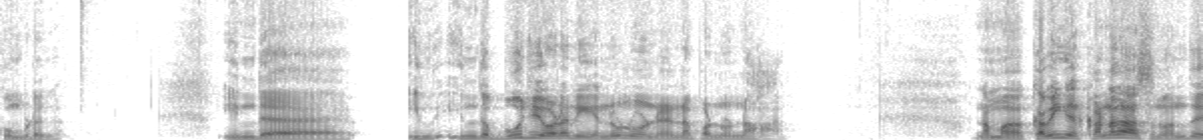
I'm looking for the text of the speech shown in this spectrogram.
கும்பிடுங்க. இந்த இந்த இந்த பூஜையோட நீங்கள் இன்னொன்று ஒன்று என்ன பண்ணணுன்னா நம்ம கவிஞர் கண்ணதாசன் வந்து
